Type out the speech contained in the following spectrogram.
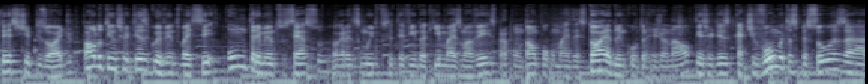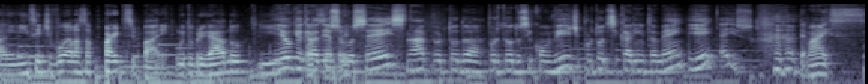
deste episódio. Paulo, tenho certeza que o evento vai ser um tremendo sucesso. Eu agradeço muito você ter vindo aqui mais uma vez para contar um pouco mais da história do encontro regional. Tenho certeza que cativou muitas pessoas e incentivou elas a participarem. Muito obrigado. E eu que agradeço a vocês, né, por toda por todo esse convite, por todo esse carinho também. E é isso. Até mais.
